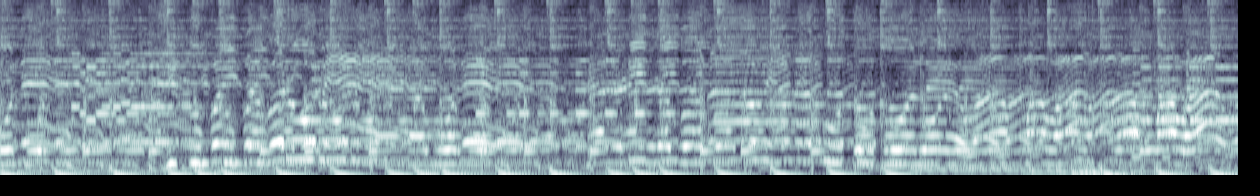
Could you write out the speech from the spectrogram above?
બોલે, જીતુભાઈ જબરું મે બોલે મેલડી જબરા વેણ તું તો બોલે વાહ વાહ વાહ વાહ.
